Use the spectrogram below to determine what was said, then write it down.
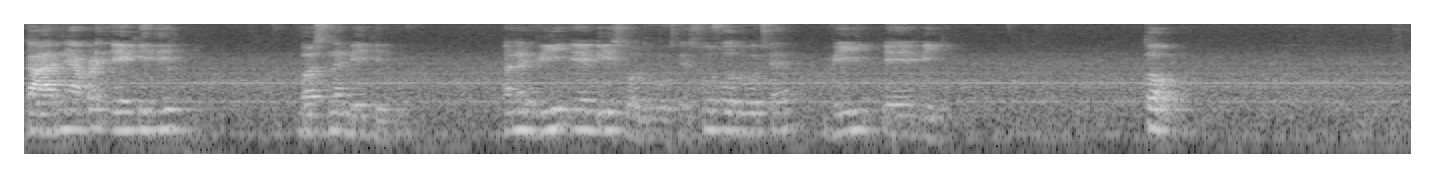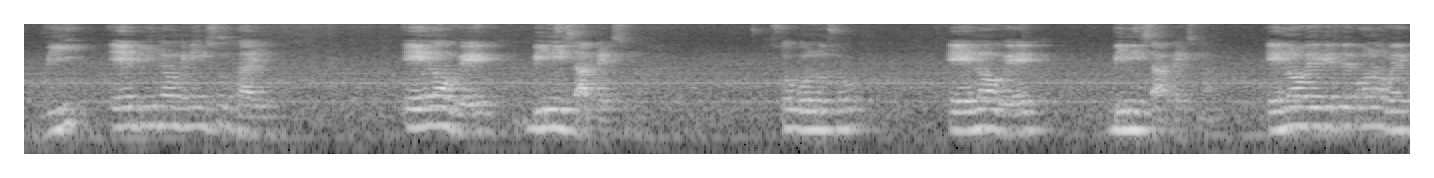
કારને આપણે A કીધી, બસને B કીધી. અને VAB શોધવું છે. શું શોધવું છે? VAB તો VAB નો મીનિંગ શું થાય? A નો વેગ B ની સાપેક્ષમાં. શું બોલું છું? A નો વેગ B ની સાપેક્ષમાં. A નો વેગ એટલે કોનો વેગ?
